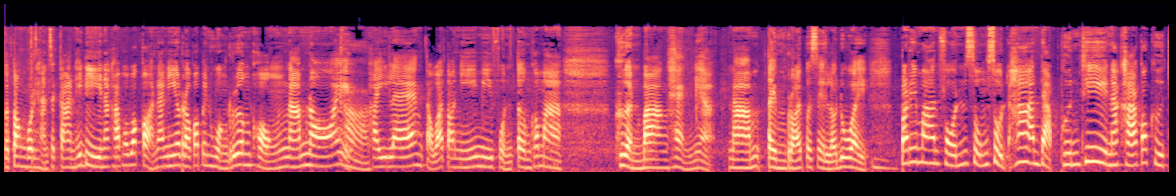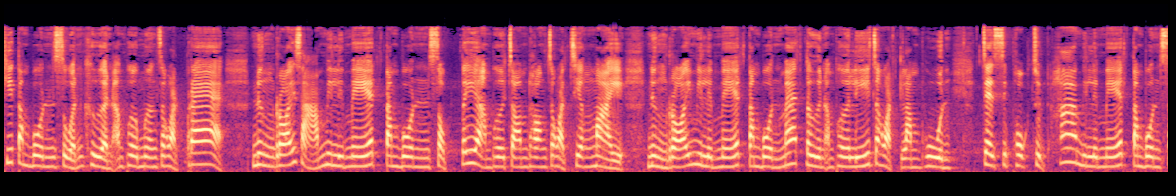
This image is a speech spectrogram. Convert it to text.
ก็ต้องบริหารจัดการให้ดีนะคะ เพราะว่าก่อนหน้านี้เราก็เป็นห่วงเรื่องของน้ำน้อยค่ะภัยแล้ง แต่ว่าตอนนี้มีฝนเติมเข้ามา เขื่อนบางแห่งเนี่ยน้ำเต็มร้อยเปอร์เซ็นต์แล้วด้วย ปริมาณฝนสูงสุด 5 อันดับพื้นที่นะคะ ก็คือที่ตำบลสวนเขื่อนอำเภอเมืองจังหวัดแพร่ 103มิลลิเมตรตำบลศพเตี้ยอำเภอจอมทองจังหวัดเชียงใหม่ 100มิลลิเมตรตำบลแม่ตื่นอำเภอลี้จังหวัดลำพูน 76.5มิลลิเมตรตำบลไทร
